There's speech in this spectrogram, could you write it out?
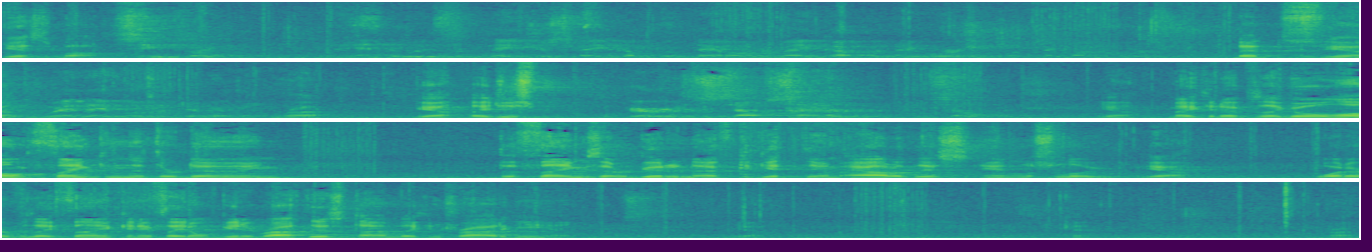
Yes, Bob. Seems like Hinduism, they just make up what they want to make up and they worship what they want to worship. That's, yeah, The way they want to do it. right. Yeah, they just, Very self-centered and selfish. yeah, make it up as they go along, thinking that they're doing the things that are good enough to get them out of this endless loop. Yeah. Whatever they think, and if they don't get it right this time, they can try it again. Yeah. Okay. All right.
